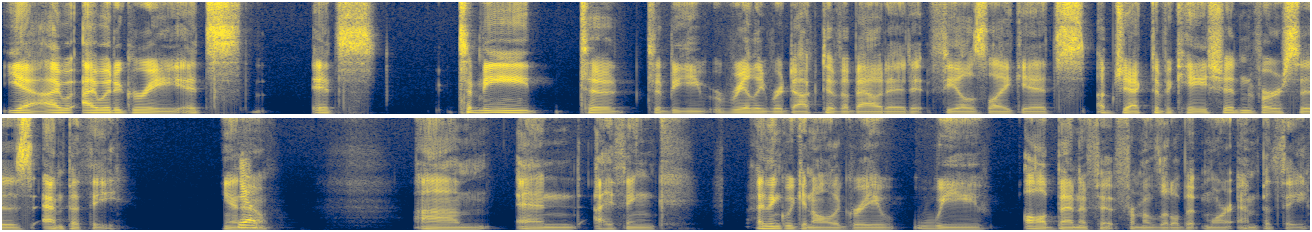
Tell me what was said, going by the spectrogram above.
Yeah, I, w- I would agree. It's it's to me to to be really reductive about it, it feels like it's objectification versus empathy. You know? Um, and I think I think we can all agree we all benefit from a little bit more empathy.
